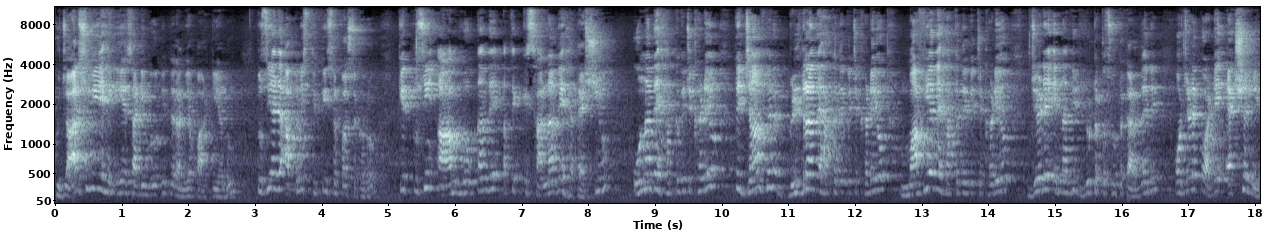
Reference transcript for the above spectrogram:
ਗੁਜ਼ਾਰਿਸ਼ ਵੀ ਇਹ ਹੈਗੀ ਹੈ ਸਾਡੀ ਵਿਰੋਧੀ ਧਿਰਾਂ ਦੀਆਂ ਪਾਰਟੀਆਂ ਨੂੰ ਤੁਸੀਂ ਅੱਜ ਆਪਣੀ ਸਥਿਤੀ ਸਪਸ਼ਟ ਕਰੋ ਕਿ ਤੁਸੀਂ ਆਮ ਲੋਕਾਂ ਦੇ ਅਤੇ ਕਿਸਾਨਾਂ ਦੇ ਹਤੈਸ਼ੀ ਹੋ, ਉਹਨਾਂ ਦੇ ਹੱਕ ਵਿੱਚ ਖੜੇ ਹੋ ਤੇ ਜਾਂ ਫਿਰ ਬਿਲਡਰਾਂ ਦੇ ਹੱਕ ਦੇ ਵਿੱਚ ਖੜੇ ਹੋ, ਮਾਫੀਆ ਦੇ ਹੱਕ ਦੇ ਵਿੱਚ ਖੜੇ ਹੋ, ਜਿਹੜੇ ਇਹਨਾਂ ਦੀ ਲੁੱਟ ਕਸੁੱਟ ਕਰਦੇ ਨੇ ਔਰ ਜਿਹੜੇ ਤੁਹਾਡੇ ਐਕਸ਼ਨ ਨੇ,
